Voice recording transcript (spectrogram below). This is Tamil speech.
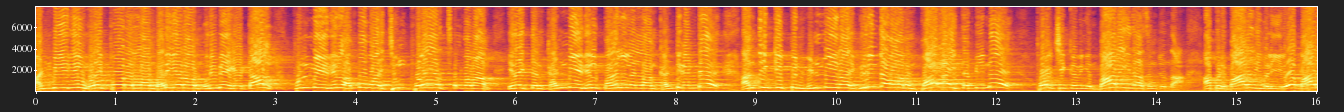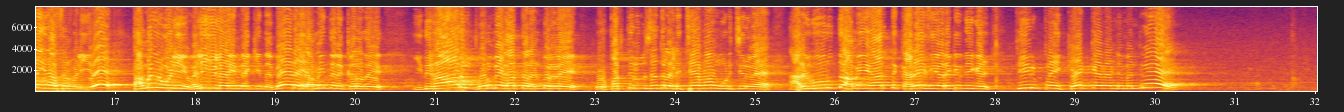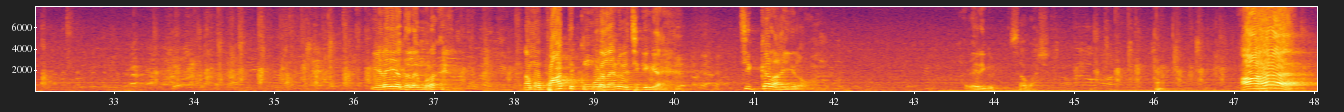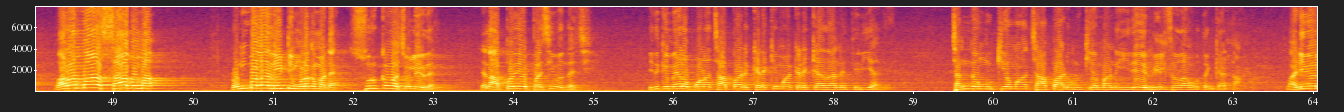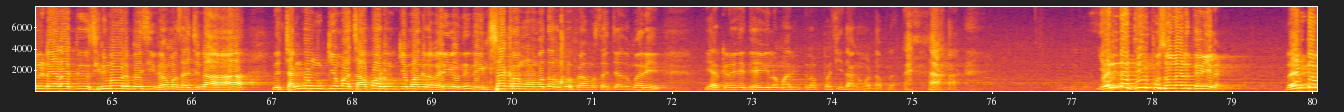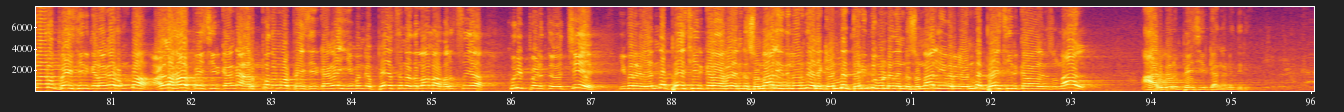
மண்மீதில் உழைப்போர் எல்லாம் வரியராம் உரிமை கேட்டால் புன்மீதில் அம்பு பாய்ச்சும் புலையர் செல்வராம். இதை தன் கண்மீதில் பகலில் எல்லாம் கண்டு கண்டு அந்திக்கு பின் விண்மீனாய் விரிந்த வானம் பாராய் தம்பின்னு புரட்சி கவிஞன் பாரதிதாசன் சொன்னான் அப்படி பாரதி வழியிலே பாரதிதாசன் வழியிலே தமிழ் வழி வழியிலே இன்றைக்கு இந்த மேடை அமைந்திருக்கிறது. இதுகாரும் பொறுமை காத்த நண்பர்களே ஒரு பத்து நிமிஷத்துல நிச்சயமா முடிச்சிருவேன். அருள் கூர்ந்து அமைதி காத்து கடைசி வரைக்கும் நீங்கள் தீர்ப்பை கேட்க வேண்டும் என்று இளைய தலைமுறை நம்ம பார்த்து கும்பிடலைன்னு வச்சுக்கோங்க. சிக்கல் ஆகிரும் வெரி குட் சபாஷ். ஆக வரமா சாபமா ரொம்பலாம் நீட்டி முழக்க மாட்டேன். சுருக்கமாக சொல்லிடுறேன் ஏன்னா அப்போதே பசி வந்தாச்சு. இதுக்கு மேலே போனால் சாப்பாடு கிடைக்குமா கிடைக்காதான்னு தெரியாது. சங்கம் முக்கியமாக சாப்பாடு முக்கியமான்னு இதே ரீல்ஸில் தான் ஒருத்தன் கேட்டான். வடிவேலு டைலாக்கு சினிமாவில் பேசி ஃபேமஸ் ஆச்சுன்னா இந்த சங்கம் முக்கியமாக சாப்பாடு முக்கியமாங்கிற வரி வந்து இந்த இன்ஸ்டாகிராம் மூலமாக தான் ரொம்ப ஃபேமஸ் ஆச்சு. அது மாதிரி ஏற்கனவே தேவியில் மாறிவிட்டுலாம் பசி தாங்க மாட்டாப்புல. எந்த தீர்ப்பு சொல்லன்னு தெரியல. ரெண்டு பேரும் பேசியிருக்கிறாங்க ரொம்ப அழகா பேசியிருக்காங்க அற்புதமா பேசியிருக்காங்க. இவங்க பேசுனதெல்லாம் நான் வரிசையா குறிப்பெடுத்து வச்சு இவர்கள் என்ன பேசியிருக்கிறார்கள் என்று சொன்னால் இதிலிருந்து எனக்கு என்ன தெரிந்து கொண்டது என்று சொன்னால் இவர்கள் என்ன பேசியிருக்கிறார்கள் என்று சொன்னால் ஆறு பேரும் பேசியிருக்காங்கன்னு தெரியும்.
